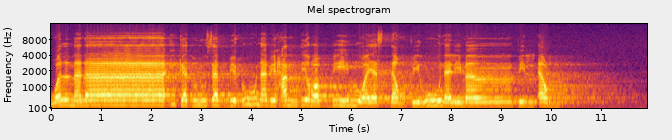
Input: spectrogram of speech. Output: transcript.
والملائكة يسبحون بحمد ربهم ويستغفرون لمن في الأرض.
